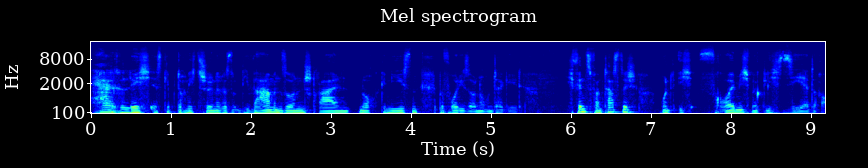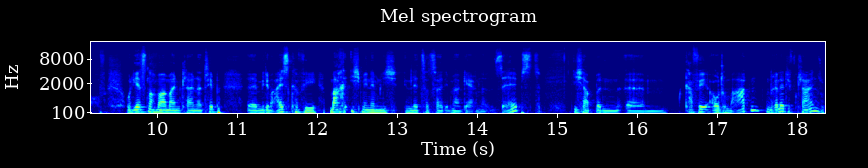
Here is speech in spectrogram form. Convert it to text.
Herrlich, es gibt doch nichts Schöneres, die warmen Sonnenstrahlen noch genießen, bevor die Sonne untergeht. Ich finde es fantastisch und ich freue mich wirklich sehr drauf. Und jetzt nochmal mein kleiner Tipp. Äh, mit dem Eiskaffee mache ich mir nämlich in letzter Zeit immer gerne selbst. Ich habe einen ähm, Kaffeeautomaten, einen relativ kleinen, so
